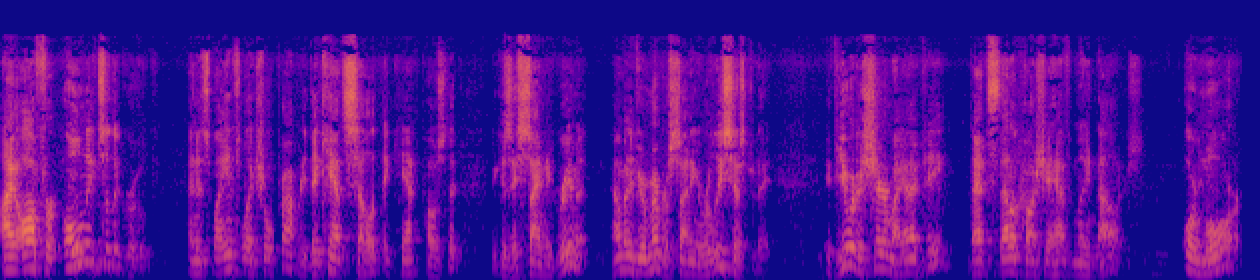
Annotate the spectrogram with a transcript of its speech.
I offer only to the group, and it's my intellectual property. They can't sell it, they can't post it because they signed an agreement. How many of you remember signing a release yesterday? If you were to share my IP, that's that'll cost you half a million dollars or more,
